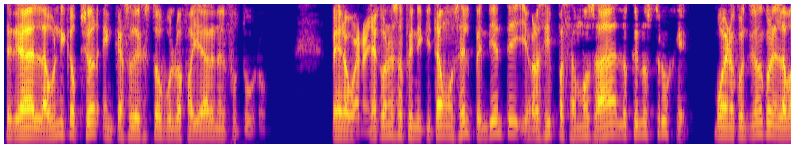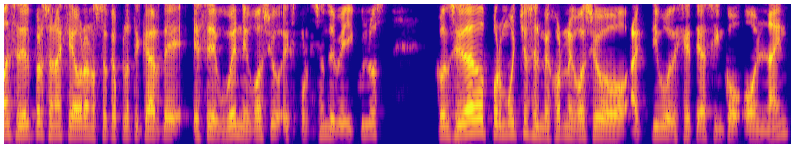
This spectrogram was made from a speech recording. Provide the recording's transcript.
Sería la única opción en caso de que esto vuelva a fallar en el futuro. Pero bueno, ya con eso finiquitamos el pendiente y ahora sí pasamos a lo que nos truje. Bueno, continuando con el avance del personaje, ahora nos toca platicar de ese buen negocio, exportación de vehículos, considerado por muchos el mejor negocio activo de GTA V Online.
